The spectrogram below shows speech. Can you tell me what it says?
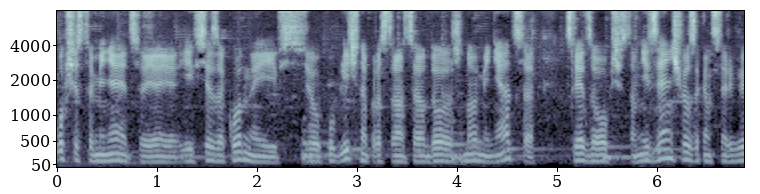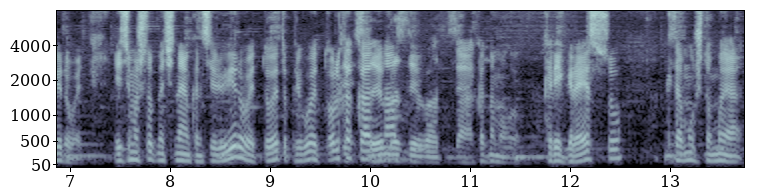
общество меняется, и, и все законы, и все публичное пространство должно меняться вслед за обществом. Нельзя ничего законсервировать. Если мы что-то начинаем консервировать, то это приводит только к одному, да, к одному, к регрессу, к тому, что мы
